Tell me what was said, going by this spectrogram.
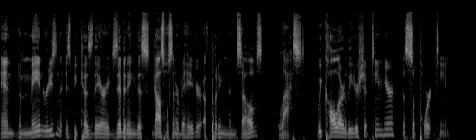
and the main reason is because they are exhibiting this gospel center behavior of putting themselves last. We call our leadership team here the support team.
